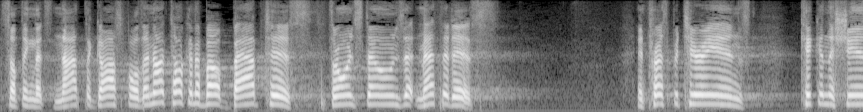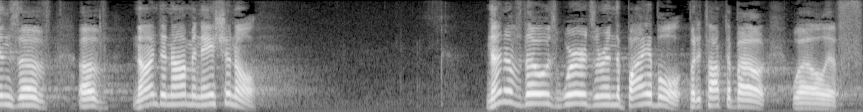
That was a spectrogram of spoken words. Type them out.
something that's not the gospel, they're not talking about Baptists throwing stones at Methodists and Presbyterians kicking the shins of, of non denominational. None of those words are in the Bible, but it talked about, well, if,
